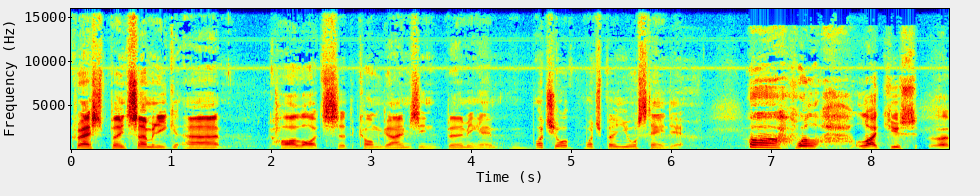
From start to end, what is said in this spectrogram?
Crash, been so many uh, highlights at the Com Games in Birmingham. What's your what's been your standout? Oh well, like you, uh,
